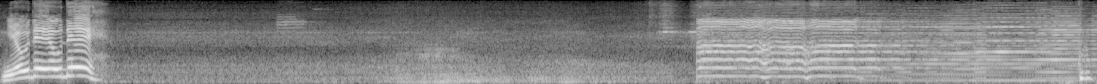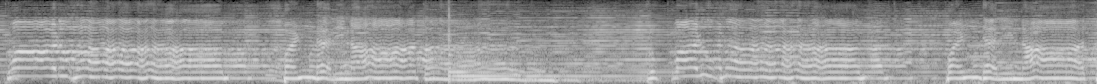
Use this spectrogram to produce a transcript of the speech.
येऊ दे येऊ दे कृपाळू पंढरीनाथ कृपाळू पंढरीनाथ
